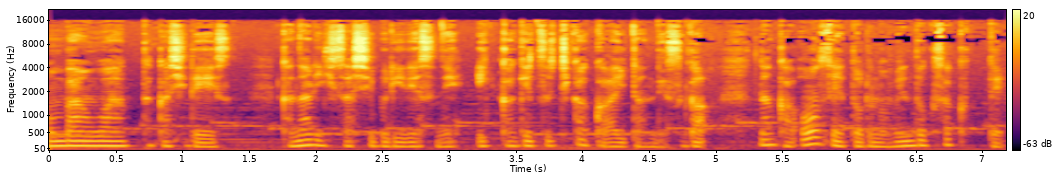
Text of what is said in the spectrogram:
こんばんは、たかしです。かなり久しぶりですね。1ヶ月近く空いたんですが、なんか音声撮るのめんどくさくって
